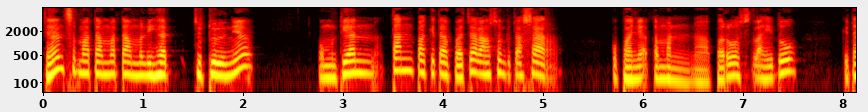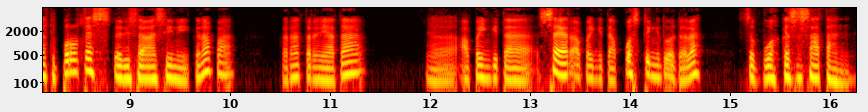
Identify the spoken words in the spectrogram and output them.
Jangan semata-mata melihat judulnya kemudian tanpa kita baca langsung kita share ke banyak teman. Nah baru setelah itu kita diprotes dari sana sini. Kenapa? Karena ternyata ya, apa yang kita share, apa yang kita posting itu adalah sebuah kesesatan.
